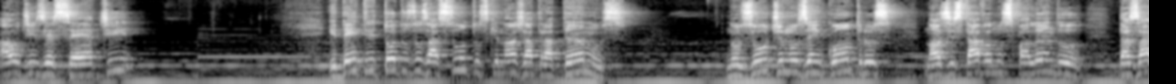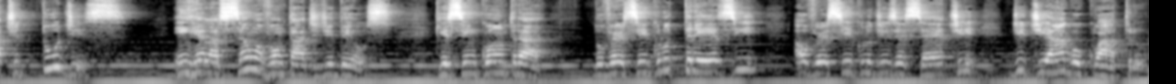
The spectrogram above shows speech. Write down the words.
ao 17. E dentre todos os assuntos que nós já tratamos, nos últimos encontros, nós estávamos falando das atitudes em relação à vontade de Deus, que se encontra do versículo 13 ao versículo 17 de Tiago 4.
